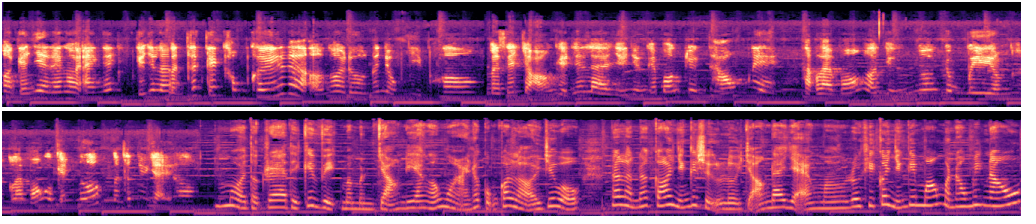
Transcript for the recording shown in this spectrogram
ngồi cả nhà ra ngồi ăn ấy. Kiểu như là mình thích cái không khí ở ngoài đường nó nhộn nhịp hơn. Mình sẽ chọn kiểu như là những những cái món truyền thống nè hoặc là món ở những vùng miền hoặc là món của các nước mình thích như vậy hơn. Đúng rồi thực ra thì cái việc mà mình chọn đi ăn ở ngoài nó cũng có lợi chứ bộ. Đó là nó có những cái sự lựa chọn đa dạng mà đôi khi có những cái món mình không biết nấu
